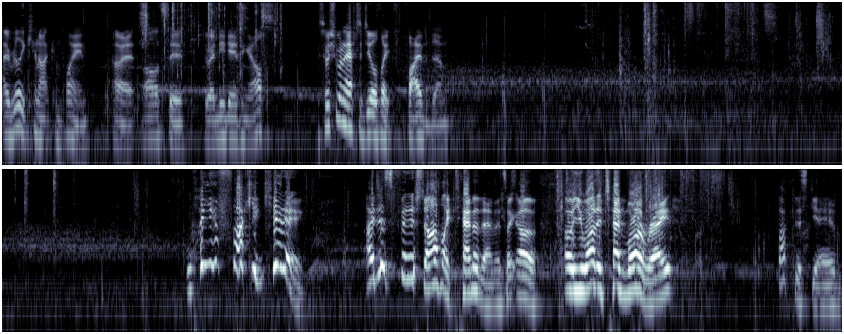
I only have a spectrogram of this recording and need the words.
I really cannot complain. Alright, well, let's see. Do I need anything else? Especially when I have to deal with like five of them. What are you fucking kidding? I just finished off like 10 of them. It's like, oh, oh, you wanted 10 more, right? Fuck this game.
